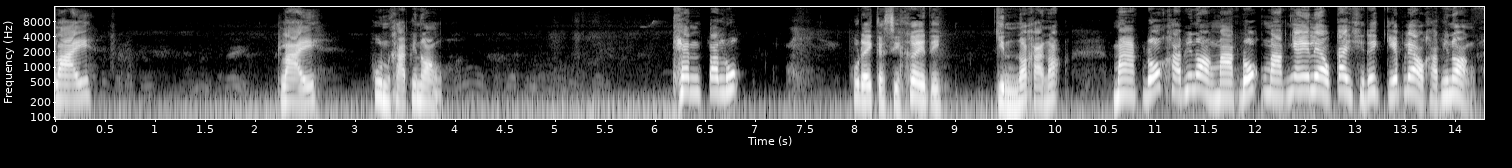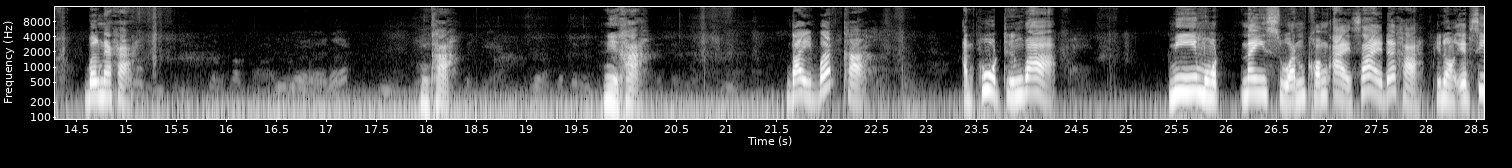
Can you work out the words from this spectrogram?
หลายหลายพุ่นค่ะพี่น้องแคนตาลุก ผู้ใดก็สิเคยได้กินเนาะค่ะเนาะหมากดกค่ะพี่น้องหมากดกหมากใหญ่แล้วใกล้สิได้เก็บแล้วค่ะ พี่น้องเบิ่งนะค่ะนี่ค่ะ นี่ค่ะ ได้เบิดค่ะ อันพูดถึงว่า มีหมดในสวนของไอ้ไส้เด้อค่ะ พี่น้องเอฟซี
